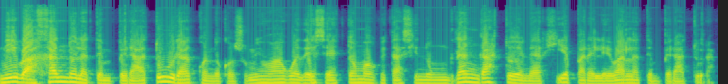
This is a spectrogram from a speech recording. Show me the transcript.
ni bajando la temperatura cuando consumimos agua de ese estómago que está haciendo un gran gasto de energía para elevar la temperatura.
